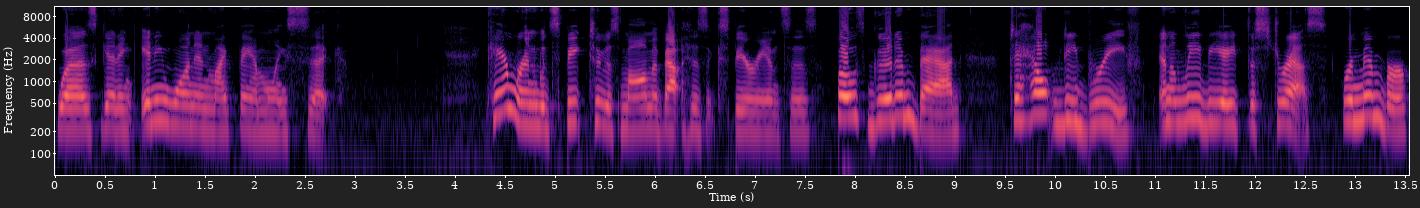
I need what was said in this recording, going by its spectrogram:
was getting anyone in my family sick. Cameron would speak to his mom about his experiences, both good and bad, to help debrief and alleviate the stress. Remember,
